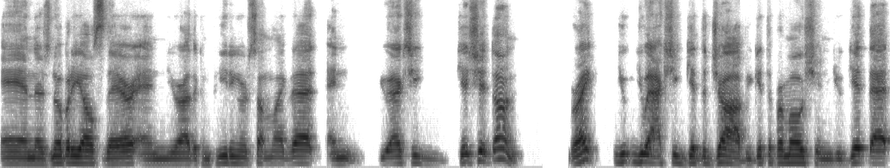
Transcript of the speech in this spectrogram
and there's nobody else there and you're either competing or something like that and you actually get shit done, right? You you actually get the job, you get the promotion, you get that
